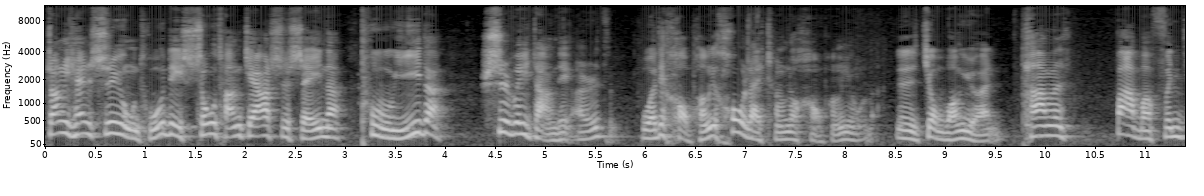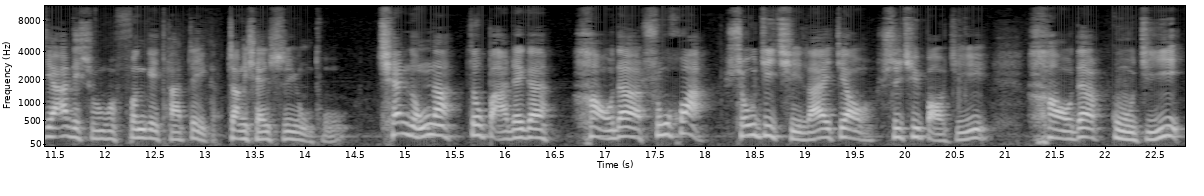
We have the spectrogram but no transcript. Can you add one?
张先诗咏图的收藏家是谁呢？溥仪的侍卫长的儿子，我的好朋友，后来成了好朋友了。呃，叫王元。他们爸爸分家的时候分给他这个张先诗咏图。乾隆呢，就把这个好的书画收集起来，叫《石渠宝笈》；好的古籍。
